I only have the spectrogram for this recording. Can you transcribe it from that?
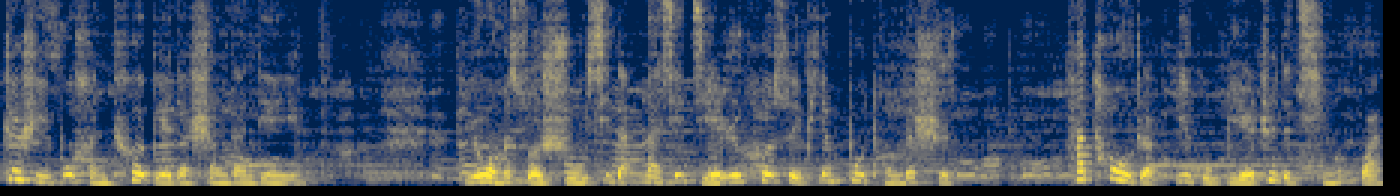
这是一部很特别的圣诞电影。与我们所熟悉的那些节日贺岁片不同的是，它透着一股别致的情怀，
